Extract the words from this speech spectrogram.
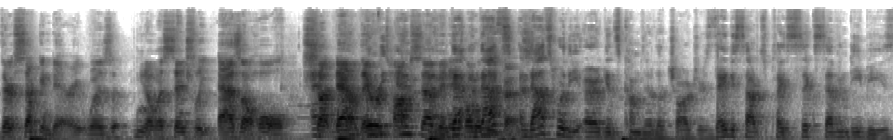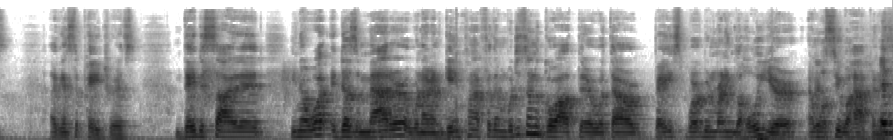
their secondary was you know essentially as a whole shut And- down. They were the- top and- seven and in that- total and that's, defense. And that's where the arrogance comes into the Chargers. They decided to play six, seven DBs against the Patriots. They decided, you know what? It doesn't matter. We're not going to game plan for them. We're just going to go out there with our base where we've been running the whole year, and we'll see what happens. And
